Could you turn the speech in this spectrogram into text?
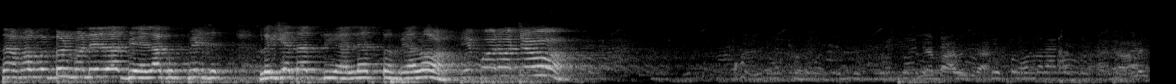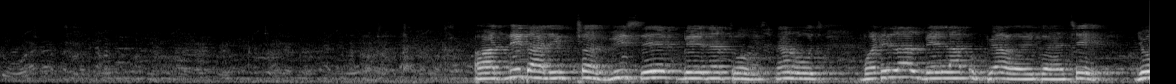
તમારા પણ મને બે લાખ રૂપિયા લઈ જતા તમે લો પેપર વાંચાવો આજની તારીખ છવ્વીસ એક બે હજાર ચોવીસના રોજ મનીલાલ બે લાખ રૂપિયા લઈ ગયા છે. જો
